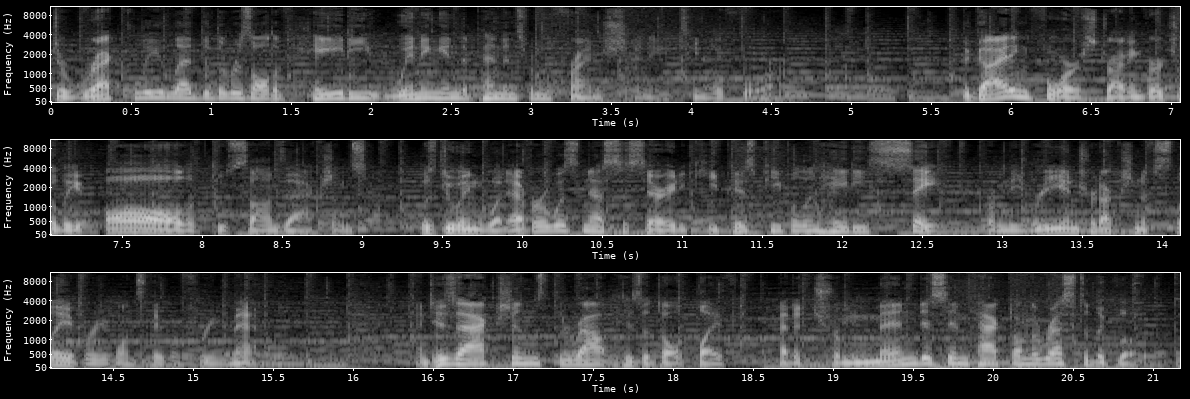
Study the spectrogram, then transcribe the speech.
directly led to the result of Haiti winning independence from the French in 1804. The guiding force driving virtually all of Toussaint's actions was doing whatever was necessary to keep his people in Haiti safe from the reintroduction of slavery once they were free men and his actions throughout his adult life had a tremendous impact on the rest of the globe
